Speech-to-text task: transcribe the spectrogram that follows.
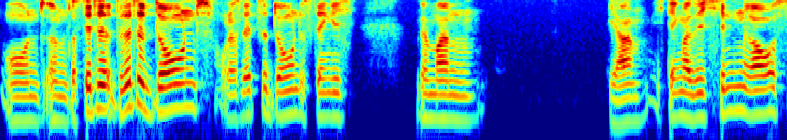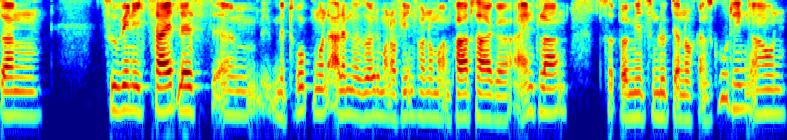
Und ähm, das dritte, dritte Don't oder das letzte Don't ist, denke ich, wenn man, ja, ich denke mal, sich hinten raus dann zu wenig Zeit lässt ähm, mit Drucken und allem, da sollte man auf jeden Fall nochmal ein paar Tage einplanen. Das hat bei mir zum Glück dann noch ganz gut hingehauen.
